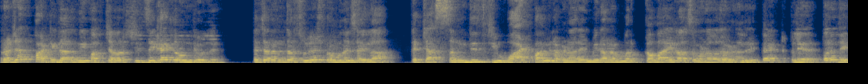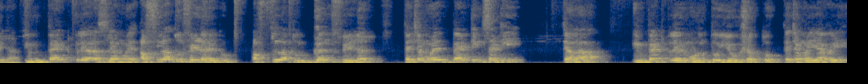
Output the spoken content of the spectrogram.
रजत पाटीदारनी मागच्या वर्षी जे काय करून ठेवलंय त्याच्यानंतर सुयश प्रभुदेसाईला त्याच्या संधीची वाट पाहावी लागणार आहे मेरा नंबर कब आएगा असं म्हणावं लागणार आहे. इम्पॅक्ट प्लेअर परत एकदा इम्पॅक्ट प्लेअर असल्यामुळे अफलातून फिल्डर येतो. अफलातून गन फिल्डर त्याच्यामुळे बॅटिंगसाठी त्याला इम्पॅक्ट प्लेअर म्हणून तो येऊ शकतो. त्याच्यामुळे यावेळी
